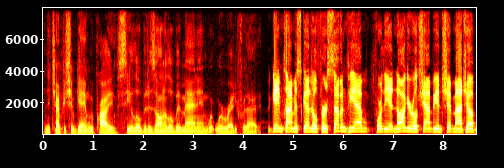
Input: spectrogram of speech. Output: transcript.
in the championship game, we'll probably see a little bit of zone, a little bit of man, and we're, we're ready for that. The game time is scheduled for 7 p.m. for the inaugural championship matchup.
